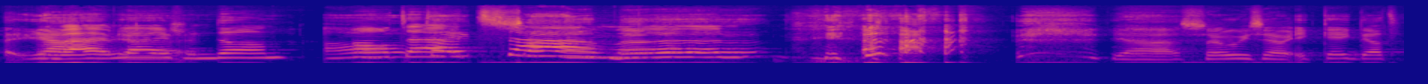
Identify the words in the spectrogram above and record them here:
wij blijven dan altijd samen. ja, sowieso. Ik keek dat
